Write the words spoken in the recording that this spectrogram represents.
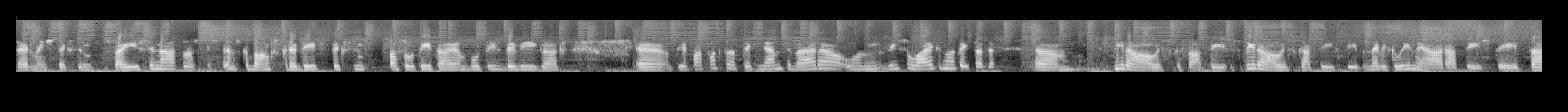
termiņš teiksim, saīsinātos, iespējams, ka bankas kredīts teiksim, pasūtītājiem būtu izdevīgāks. Uh, tie faktori tiek ņemti vērā un visu laiku notiek tāda um, spirāliska, attī, spirāliska attīstība, nevis lineāra attīstība. Tā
